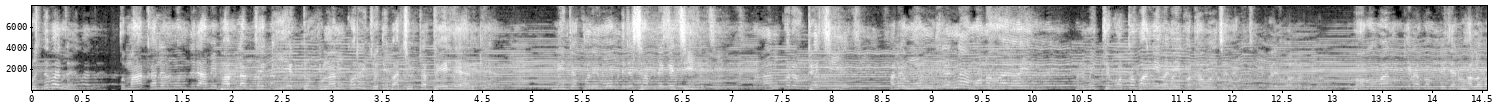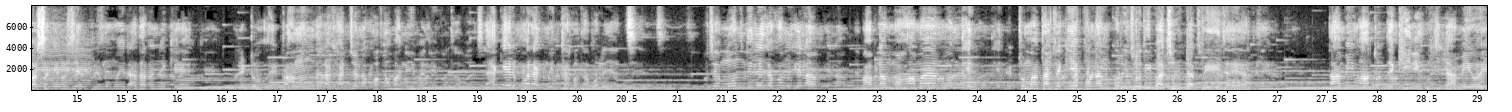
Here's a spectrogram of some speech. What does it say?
বুঝতে পারলে? তো মা কালীর মন্দিরে আমি ভাবলাম যে গিয়ে একটু প্রণাম করি, যদি বাছুরটা পেয়ে যায় আর কি। আমি যখনই মন্দিরের সামনে গেছি প্রণাম করে উঠেছি আর ওই মন্দিরের না মনে হয় ওই মানে মিথ্যে কত বানিয়ে বানিয়ে কথা বলছে দেখুন। ভগবান কীরকম নিজের ভালোবাসাকে নিজের প্রেমময়ী রাধারানীকে মানে একটু একটু আনন্দে রাখার জন্য কত বানিয়ে বানিয়ে কথা বলছে। একের পর এক মিথ্যা কথা বলে যাচ্ছে। বলছে মন্দিরে যখন গেলাম ভাবলাম মহামায়ার মন্দির একটু মাথাটা গিয়ে প্রণাম করি যদি বাছুরটা পেয়ে যায় আর তা আমি অত দেখিনি বুঝলে? আমি ওই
